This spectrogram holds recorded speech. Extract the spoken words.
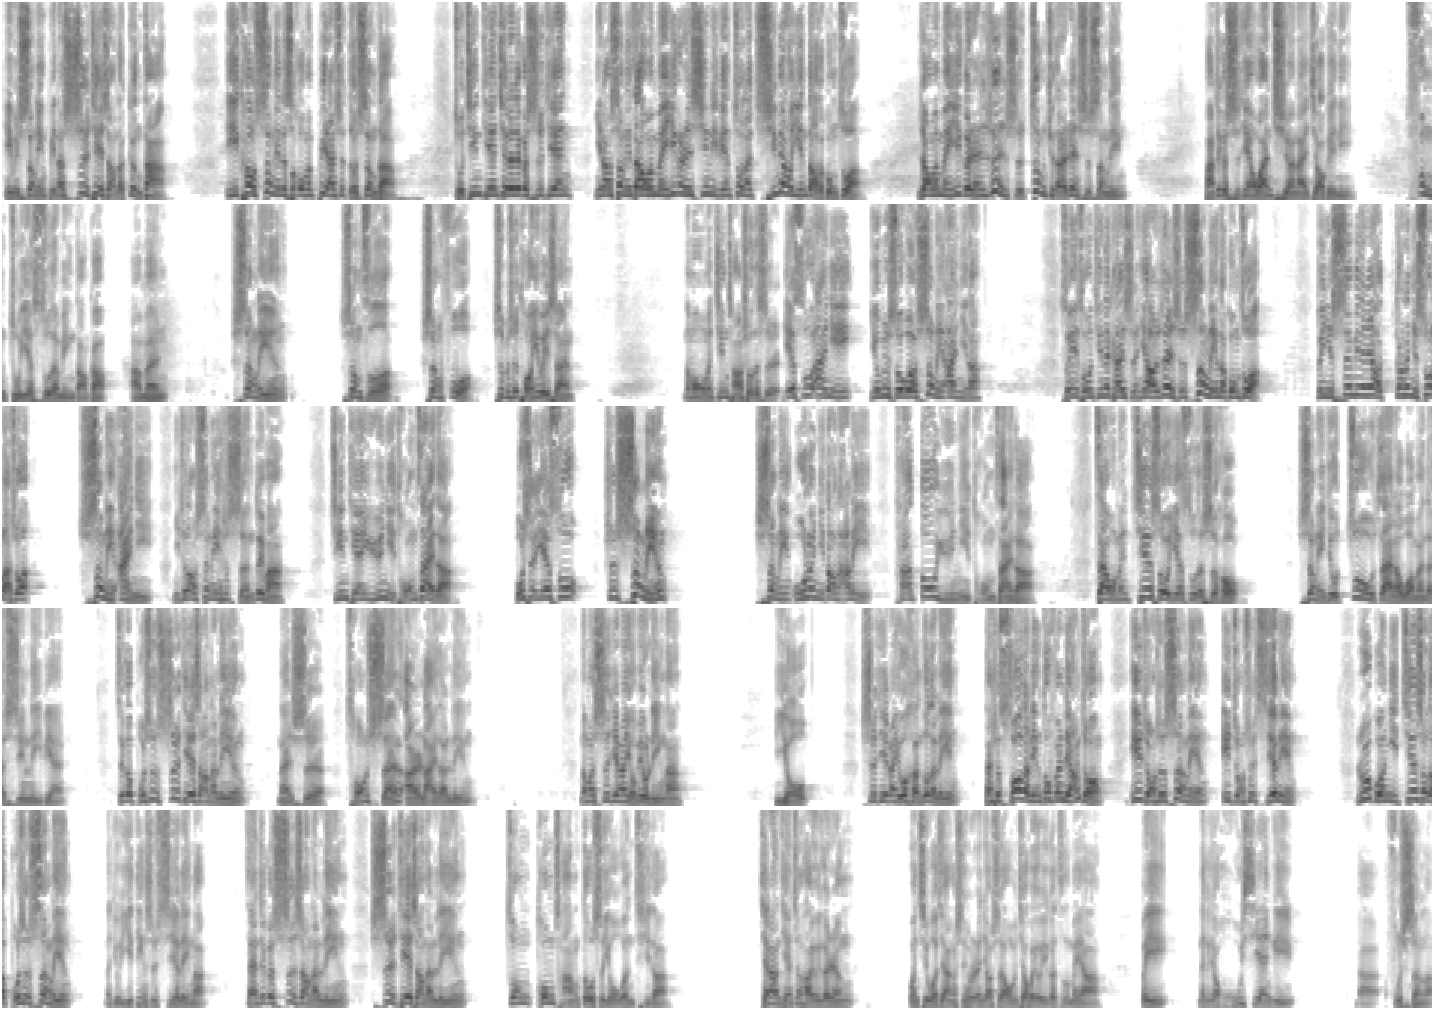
因为圣灵比那世界上的更大，依靠圣灵的时候，我们必然是得胜的。主，今天借着这个时间，你让圣灵在我们每一个人心里边做那奇妙引导的工作，让我们每一个人认识正确的认识圣灵，把这个时间完全来交给你，奉主耶稣的名祷告，阿门。圣灵、圣子、圣父，是不是同一位神？那么我们经常说的是耶稣爱你，有没有说过圣灵爱你呢？所以从今天开始，你要认识圣灵的工作，对你身边的人要。刚才你说了，说圣灵爱你，你知道圣灵也是神对吗？今天与你同在的不是耶稣，是圣灵。圣灵无论你到哪里，他都与你同在的。在我们接受耶稣的时候，圣灵就住在了我们的心里边。这个不是世界上的灵，乃是从神而来的灵。那么世界上有没有灵呢？有，世界上有很多的灵，但是所有的灵都分两种：一种是圣灵，一种是邪灵。如果你接受的不是圣灵，那就一定是邪灵了。在这个世上的灵，世界上的灵，中通常都是有问题的。前两天正好有一个人。问起我这样的事情，任教师，我们教会有一个姊妹啊，被那个叫狐仙给啊附身了，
